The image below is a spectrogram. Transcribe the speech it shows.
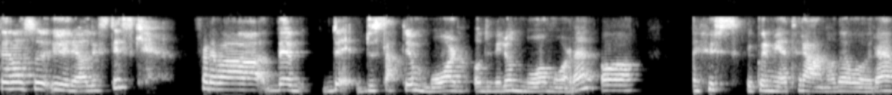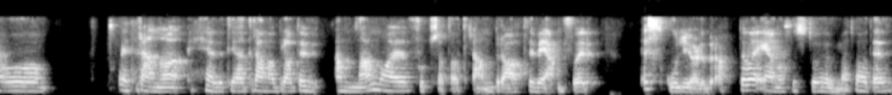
Det var så urealistisk. For det var det, det, Du setter jo mål, og du vil jo nå målet. Og jeg husker hvor mye jeg trena det året. Og jeg trena hele tida. Jeg trena bra til NM, og jeg fortsatte å trene bra til VM. For jeg skulle gjøre det bra. Det var eneste som sto i hodet mitt, var at jeg,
